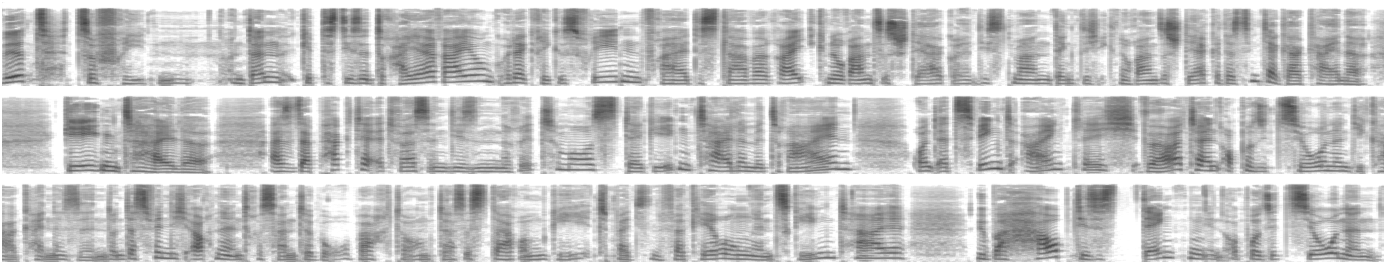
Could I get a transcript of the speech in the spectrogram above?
wird zu Frieden. Und dann gibt es diese Dreierreihung, oder Krieg ist Frieden, Freiheit ist Sklaverei, Ignoranz ist Stärke. Und liest man, denkt sich, Ignoranz ist Stärke, das sind ja gar keine Gegenteile. Also da packt er etwas in diesen Rhythmus der Gegenteile mit rein und er zwingt eigentlich Wörter in Oppositionen, die gar keine sind. Und das finde ich auch eine interessante Beobachtung, dass es darum geht, bei diesen Verkehrungen ins Gegenteil, überhaupt dieses Denken in Oppositionen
